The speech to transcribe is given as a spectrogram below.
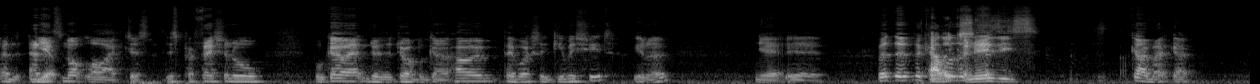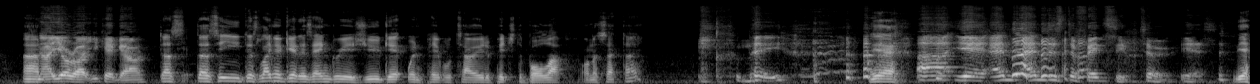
And, and Yep. it's not like just this professional will go out and do the job and go home. People actually give a shit, you know? yeah. Yeah. But the, the couple Alex. of the... Uzi's. Go, mate, go. Um, No, you're right. You keep going. Does does he does Langer get as angry as you get when people tell you to pitch the ball up on a Saturday? Me? Yeah, Uh, yeah, and, and as defensive too, yes. yeah.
